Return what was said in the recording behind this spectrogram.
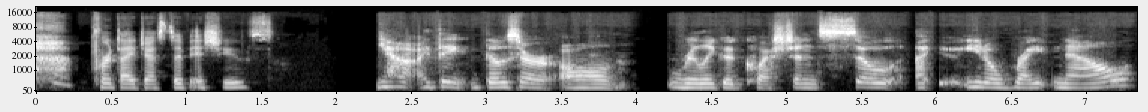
for digestive issues? Yeah, I think those are all really good questions. So, you know, right now,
